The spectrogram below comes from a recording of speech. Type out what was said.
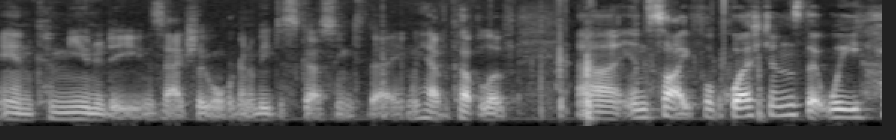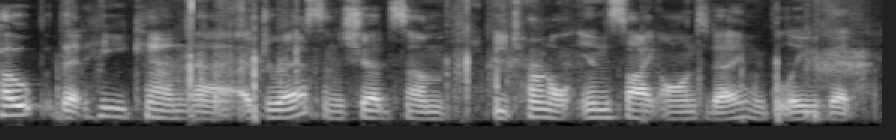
and community is actually what we're going to be discussing today. And we have a couple of uh, insightful questions that we hope that he can uh, address and shed some eternal insight on today. And we believe that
